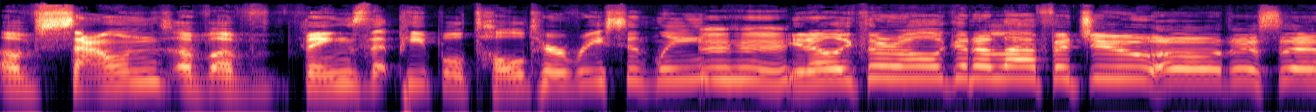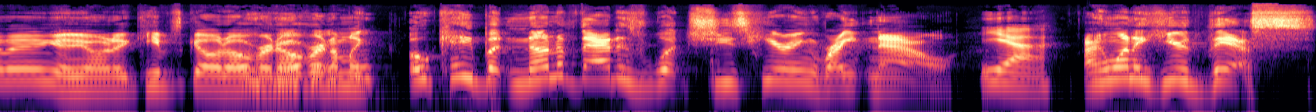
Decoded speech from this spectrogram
of sounds of of things that people told her recently Mm-hmm. you know, like they're all gonna laugh at you. Oh, this thing, and you know, and it keeps going over and over. And I'm like, okay, but none of that is what she's hearing right now. Yeah. I want to hear this.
